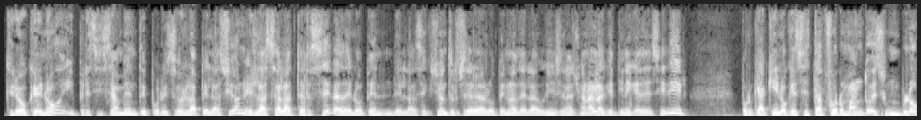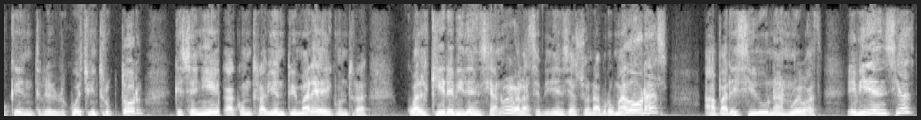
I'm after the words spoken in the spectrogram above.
creo que no, y precisamente por eso es la apelación, es la sala tercera de, lo, de la sección tercera de lo penal de la Audiencia Nacional la que tiene que decidir. Porque aquí lo que se está formando es un bloque entre el juez instructor, que se niega contra viento y marea y contra cualquier evidencia nueva. Las evidencias son abrumadoras, ha aparecido unas nuevas evidencias,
